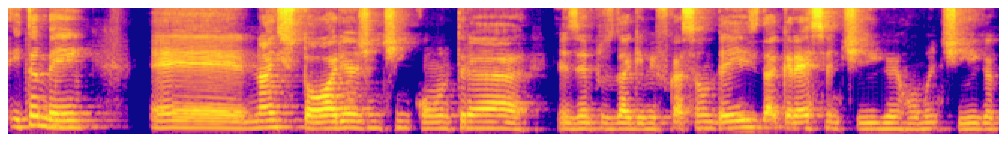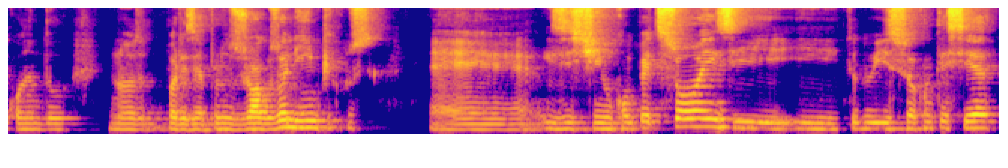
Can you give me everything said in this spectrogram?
e também é, na história a gente encontra exemplos da gamificação desde a Grécia Antiga e Roma Antiga, quando, no, por exemplo, nos Jogos Olímpicos é, existiam competições e, e tudo isso acontecia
